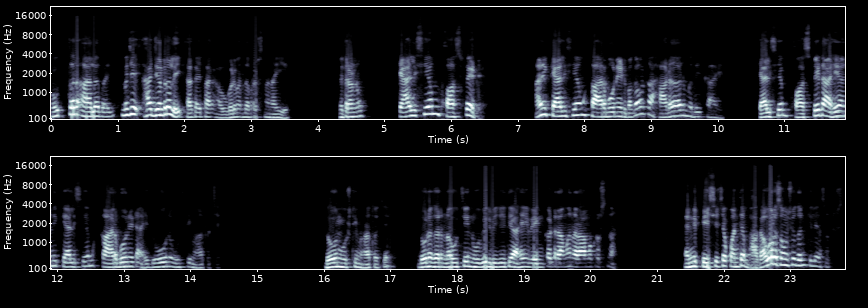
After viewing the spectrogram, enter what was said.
उत्तर आलं पाहिजे. म्हणजे हा जनरल आहे हा काही फार अवघड मधला प्रश्न नाहीये. मित्रांनो कॅल्शियम फॉस्फेट आणि कॅल्शियम कार्बोनेट बघा बरं का हाडांमध्ये काय आहे. कॅल्शियम फॉस्फेट आहे आणि कॅल्शियम कार्बोनेट आहे. दोन गोष्टी महत्त्वाच्या दोन गोष्टी महत्त्वाच्या दोन हजार नऊ चे नोबेल विजेते आहे व्यंकटरामन रामकृष्ण. यांनी पेशीच्या कोणत्या भागावर संशोधन केले असं प्रश्न.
